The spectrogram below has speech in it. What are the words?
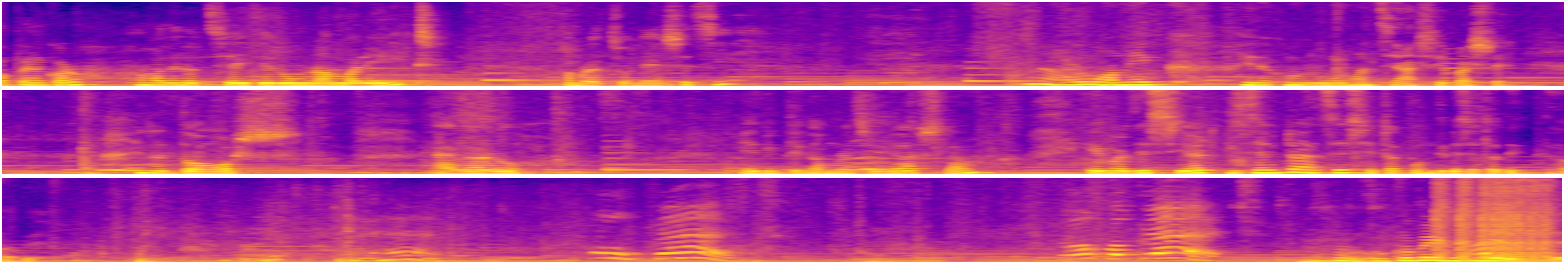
ওপেন করো। আমাদের হচ্ছে এই যে রুম নাম্বার এইট আমরা চলে এসেছি। আরও অনেক এরকম রুম আছে আশেপাশে। এটা দশ এগারো এদিক থেকে আমরা চলে আসলাম। এবার যে শেয়ার কিচেনটা আছে সেটা কোন দিকে সেটা দেখতে হবে. দুটো বেড দিয়েছে.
